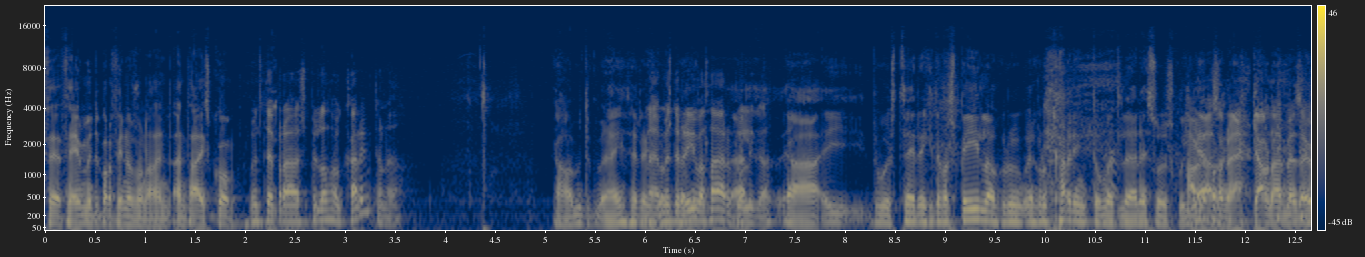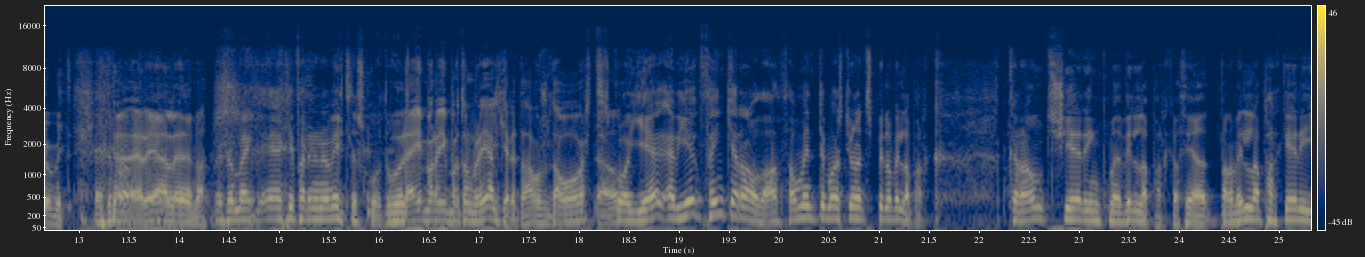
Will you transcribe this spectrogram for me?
þeir, þeir myndu bara finna svona en, en það er sko myndu þeir bara spila þá á Carrington eða? Já, myndu, nei, þeir eru ekki að spila- já, í, þú veist, þeir eru ekki að fara að spila einhverjum, einhverjum Carrington eða neitt svo sko. ég er bara, ekki ánægð með þessa hugmynd. Þetta bara Real leiðina við sem ekki, ekki fara inn að vitlu sko, Nei, bara ég bara tónum Real gerir þetta, það var svolítið áhugavert. Sko, ég, ef ég fengi að ráða þá myndi maður stjórnætt spila á Villapark ground sharing með Villapark af því að bara Villapark er í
